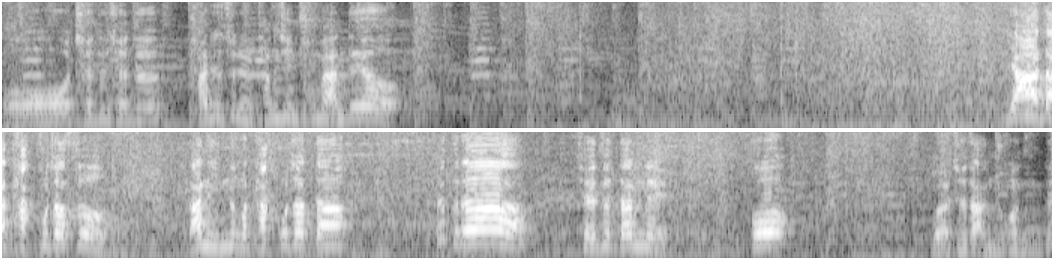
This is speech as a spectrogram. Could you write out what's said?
오 제드 제드. 다리수는 당신 죽으면 안 돼요. 야 나 다 꽂았어. 나는 있는 거 다 꽂았다. 얘들아 제드 땄네. 어? 뭐야 제드 안 죽었는데?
